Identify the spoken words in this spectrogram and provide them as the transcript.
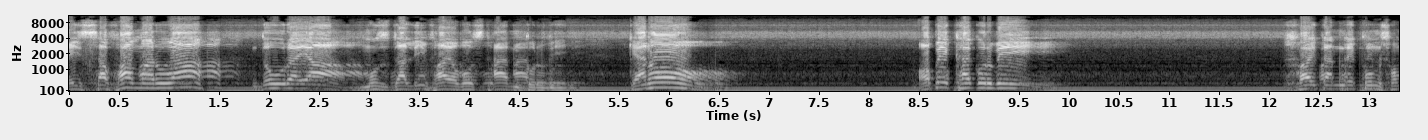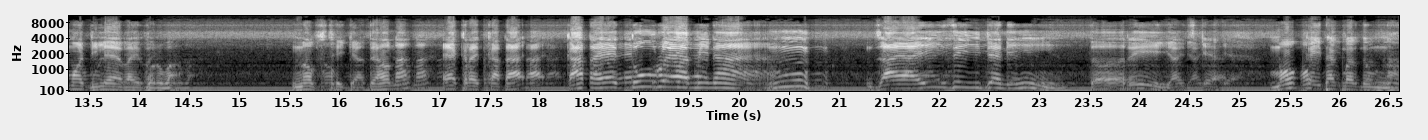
এই সাফা মারুয়া দৌড়াইয়া মুজদালিফায় অবস্থান করবে। কেন? অপেক্ষা করবে। শয়তানরে কোন সময় ডিলে বাইর করবা? নফস থেকে দেহ না, এক রাত কাটায় কাটায় দৌড়ায় মিনা যায় এই যে ইটা নি তরে আজকে মক্কাই থাকবার দুম না।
